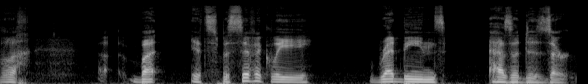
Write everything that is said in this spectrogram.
Ugh, Uh, but it's specifically red beans as a dessert.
